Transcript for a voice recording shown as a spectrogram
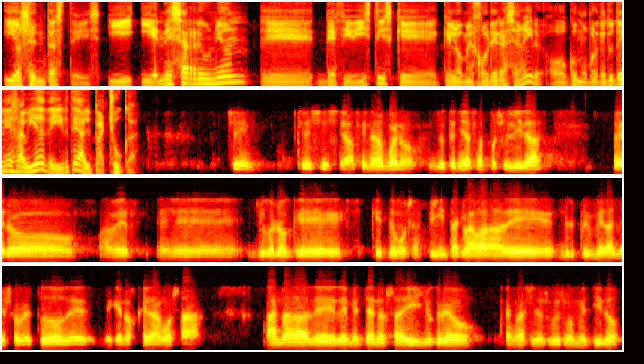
y os sentasteis. Y, y en esa reunión eh, decidisteis que, que, lo mejor era seguir. ¿O cómo? Porque tú tenías la vía de irte al Pachuca. Sí, sí, sí, sí. Al final, bueno, yo tenía esa posibilidad, pero, a ver, eh, yo creo que, que tengo esa espinita clavada de, del primer año, sobre todo de, que nos quedamos a, nada de, meternos ahí. Yo creo que además si nos hubiésemos metido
